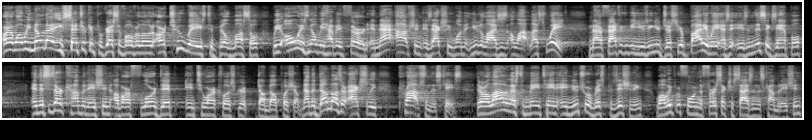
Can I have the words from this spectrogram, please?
All right, while we know that eccentric and progressive overload are two ways to build muscle, we always know we have a third, and that option is actually one that utilizes a lot less weight. Matter of fact, it could be using your, just your body weight as it is in this example, and this is our combination of our floor dip into our close grip dumbbell push-up. Now the dumbbells are actually props in this case. They're allowing us to maintain a neutral wrist positioning while we perform the first exercise in this combination,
